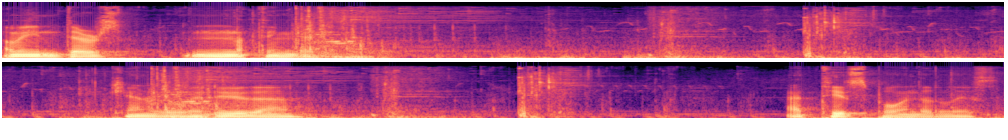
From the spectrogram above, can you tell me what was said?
I mean, there's nothing that Can't really do that. At this point, at least.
